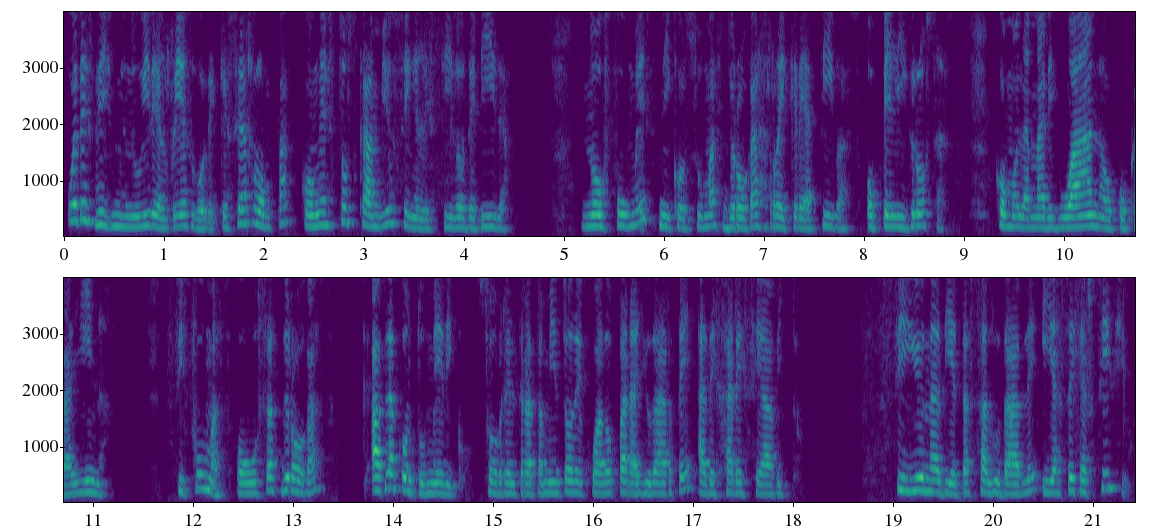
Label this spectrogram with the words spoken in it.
puedes disminuir el riesgo de que se rompa con estos cambios en el estilo de vida. No fumes ni consumas drogas recreativas o peligrosas, como la marihuana o cocaína. Si fumas o usas drogas, habla con tu médico sobre el tratamiento adecuado para ayudarte a dejar ese hábito. Sigue una dieta saludable y haz ejercicio.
